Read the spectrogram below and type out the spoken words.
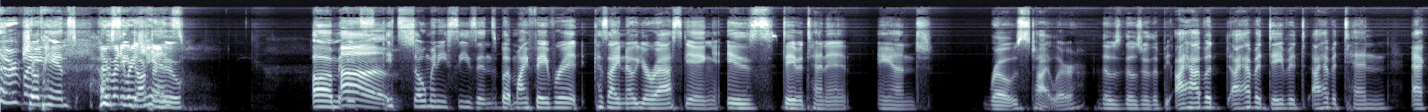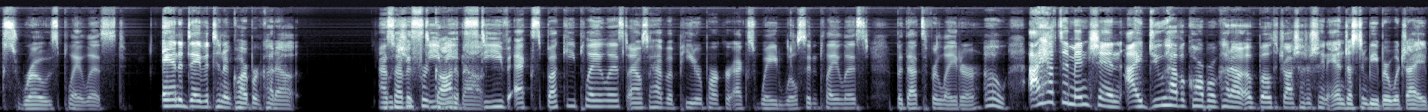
Everybody, Show of hands. Who's seen Doctor your Who? Um, it's, Um, it's so many seasons, but my favorite, because I know you're asking, is David Tennant and Rose Tyler. Those those are the. I have a I have a David I have a 10x Rose playlist. and a David Tennant Carper cutout. I also have a Stevie. Steve X Bucky playlist. I also have a Peter Parker X Wade Wilson playlist, but that's for later. Oh, I have to mention, I do have a cardboard cutout of both Josh Hutcherson and Justin Bieber, which I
